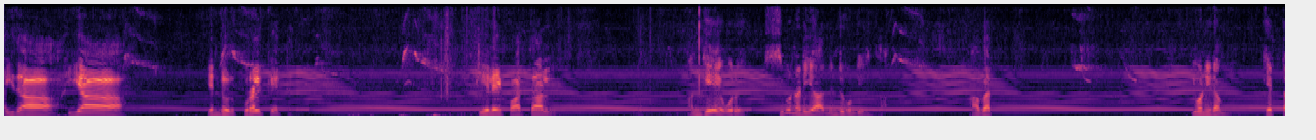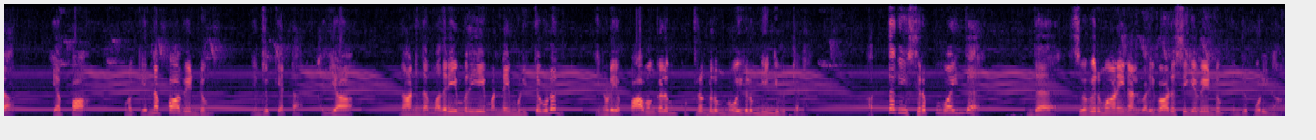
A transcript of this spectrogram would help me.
ஐதா ஐயா என்று ஒரு குரல் கேட்டது. கீழே பார்த்தால் அங்கே ஒரு சிவனடியார் நின்று கொண்டிருந்தார். அவர் இவனிடம் கேட்டார் ஏப்பா உனக்கு என்னப்பா வேண்டும்? என்று கேட்டார். ஐயா நான் இந்த மதுரையம்பதியை மண்ணை முடித்தவுடன் என்னுடைய பாவங்களும் குற்றங்களும் நோய்களும் நீங்கிவிட்டன. அத்தகைய சிறப்பு வாய்ந்த இந்த சிவபெருமானை நான் வழிபாடு செய்ய வேண்டும் என்று கூறினான்.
